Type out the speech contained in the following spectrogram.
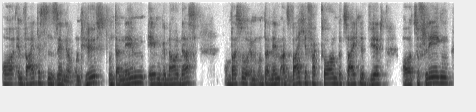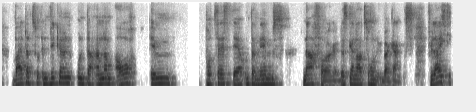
äh, im weitesten Sinne und hilfst Unternehmen eben genau das, was so im Unternehmen als weiche Faktoren bezeichnet wird, äh, zu pflegen, weiterzuentwickeln, unter anderem auch im Prozess der Unternehmensnachfolge, des Generationenübergangs. Vielleicht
